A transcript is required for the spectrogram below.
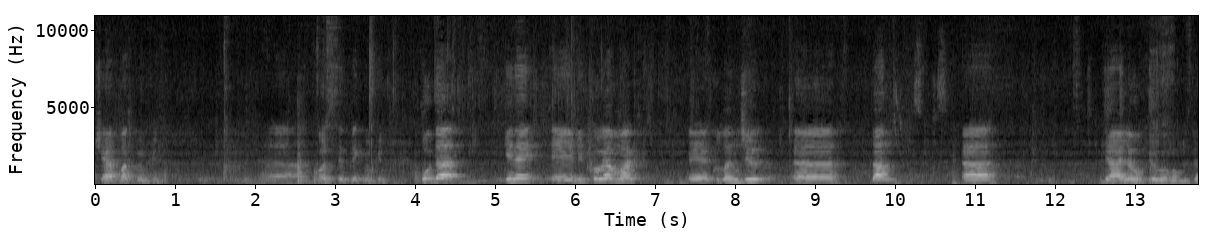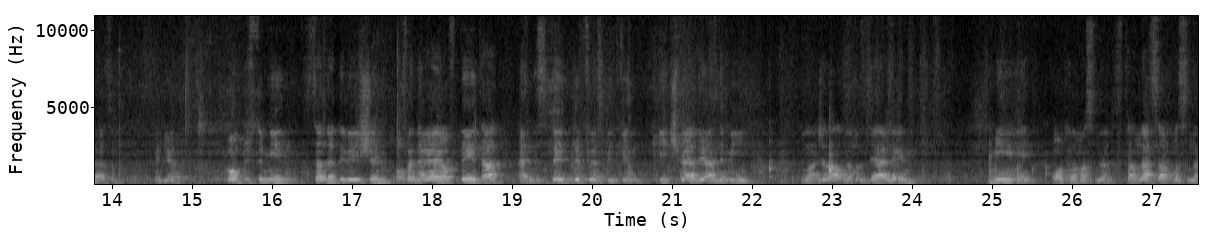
şey yapmak mümkün. Eee proses etmek mümkün. Burada gene eee, bir program var. Eee kullanıcıdan eee değerli okuyor olmamız lazım. Ne diyor? Compute the mean standard deviation of an array of data and display the difference between each value and the mean. Kullanıcıdan aldığımız değerlerin mean'ini, ortalamasını, standart sapmasını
